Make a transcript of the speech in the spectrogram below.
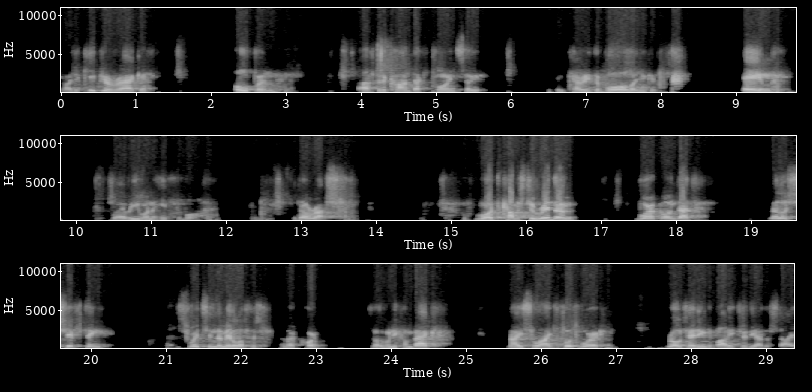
Try to keep your racket open after the contact point so you can carry the ball or you can aim wherever you want to hit the ball. Don't rush. What comes to rhythm, work on that little shifting switch in the middle of the court. So when you come back, nice light footwork, rotating the body to the other side,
